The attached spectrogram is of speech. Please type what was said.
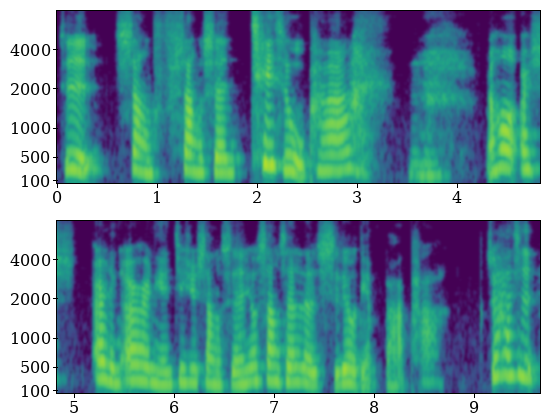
是上上升七十五趴，嗯，然后二十二零二二年继续上升，又上升了十六点八趴，所以它是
